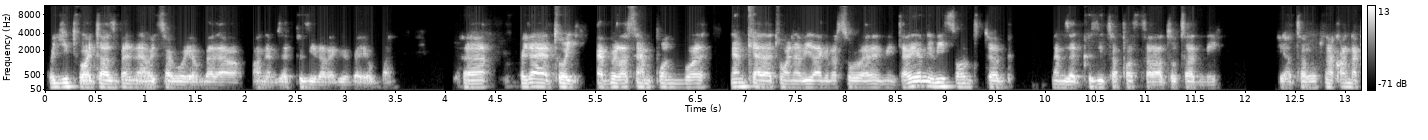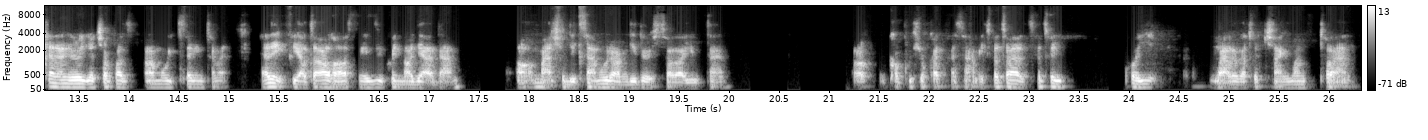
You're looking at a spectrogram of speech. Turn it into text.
hogy itt volt az benne, hogy szagoljon bele a, a nemzetközi levegőbe jobban. Hogy lehet, hogy ebből a szempontból nem kellett volna világra szóló eredményt elérni, viszont több nemzetközi tapasztalatot adni fiataloknak. Annak ellenére, hogy a csapat amúgy szerintem elég fiatal, ha azt nézzük, hogy Nagy Ádám a második számú rangidős szalai után a kapusokat leszámítva. Tehát, hogy, hogy válogatottságban talán,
